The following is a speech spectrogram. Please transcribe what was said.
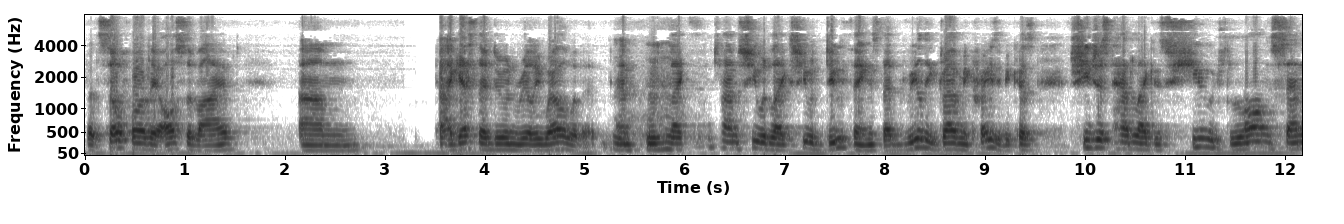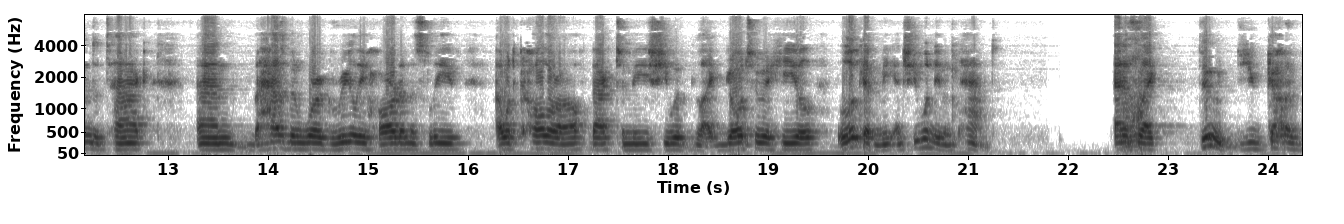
But so far they all survived. Um, i guess they're doing really well with it. And Mhm. like sometimes she would like she would do things that really drive me crazy because she just had like this huge long send attack and has been worked really hard on the sleeve I would call her off back to me. She would like go to a heel, look at me, and she wouldn't even pant. And it's like, dude, you gotta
